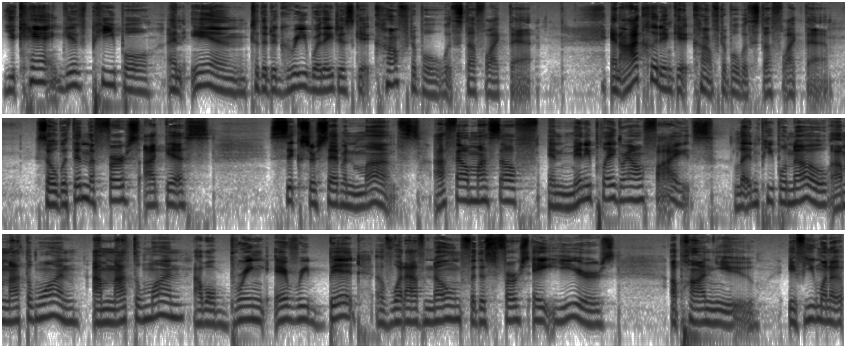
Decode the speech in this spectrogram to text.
you can't give people an end to the degree where they just get comfortable with stuff like that. And I couldn't get comfortable with stuff like that. So, within the first, I guess, six or seven months, I found myself in many playground fights, letting people know I'm not the one. I'm not the one. I will bring every bit of what I've known for this first eight years upon you if you want to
